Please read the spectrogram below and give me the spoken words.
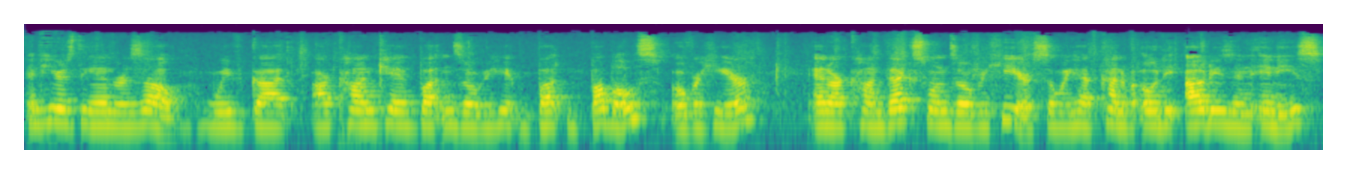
And here's the end result. We've got our concave buttons over here, but bubbles over here, and our convex ones over here. So we have kind of outies and innies.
